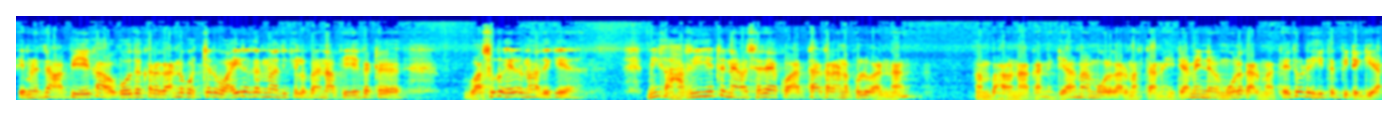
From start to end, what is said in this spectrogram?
එහෙම නැත්නම් අපි ඒක අවබෝධ කරගන්න කොච්චර වෛර කරනවද කියලා බලන්න අපි ඒකට වසුරු හෙලනවද කියලා. මේක හරියට නැවසරයක් වාර්තා කරන්න පුළුවන් නම් මම භාවනා කරන්න ගියා මම මූල කර්මස්ථාන හිටියා මෙන්න මූල කර්මස්ථාන. ඒතකොට හිත පිට ගියා.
